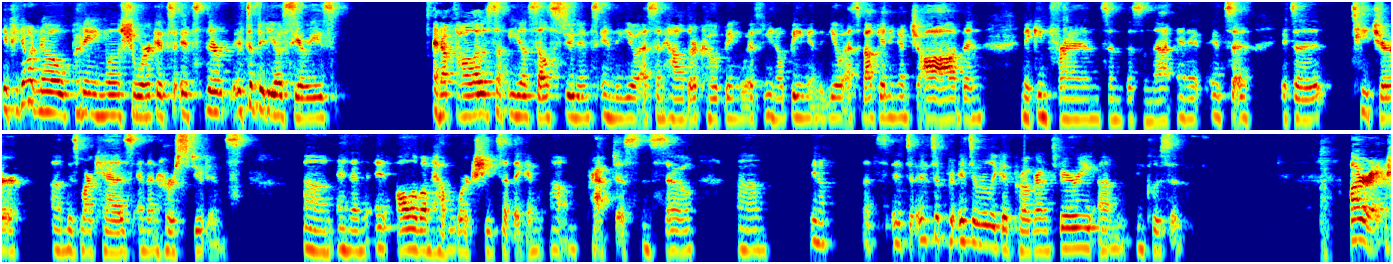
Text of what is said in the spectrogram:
if you don't know putting English to work, it's it's there. It's a video series, and it follows some ESL students in the U.S. and how they're coping with you know being in the U.S. about getting a job and making friends and this and that. And it, it's a it's a teacher, um, Ms. Marquez, and then her students, um, and then all of them have worksheets that they can um, practice. And so, um, you know, that's it's it's a it's a really good program. It's very um, inclusive. All right,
